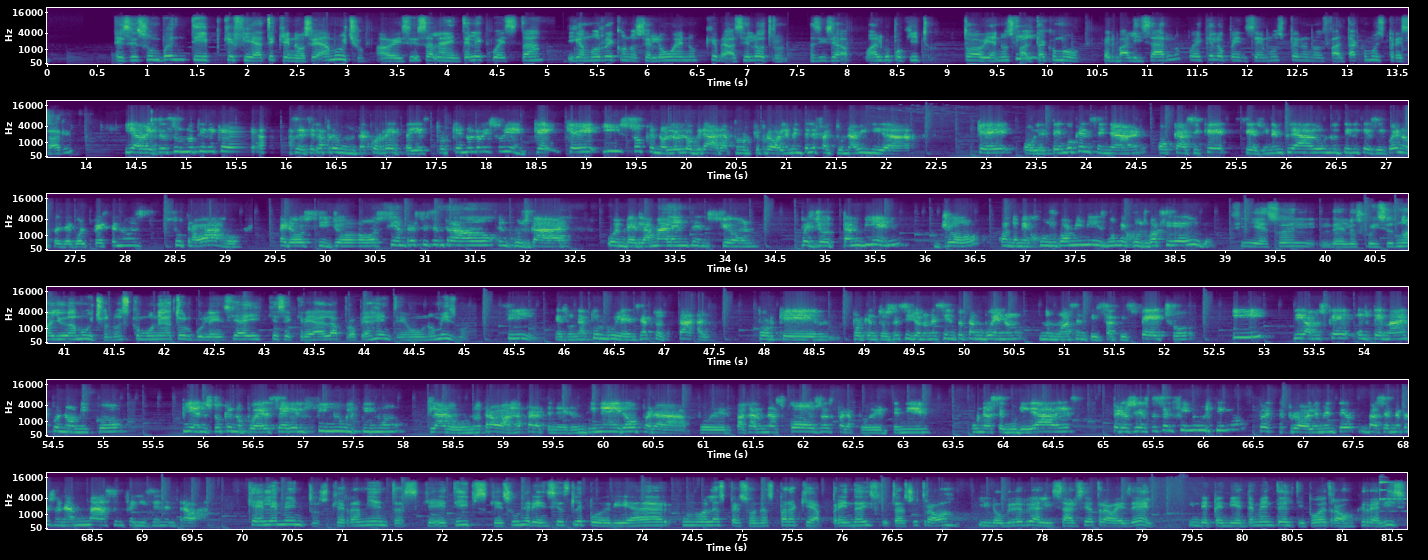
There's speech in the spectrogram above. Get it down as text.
Ese es un buen tip que fíjate que no se da mucho. A veces a la gente le cuesta, digamos, reconocer lo bueno que hace el otro, así sea algo poquito todavía nos falta como verbalizarlo, puede que lo pensemos, pero nos falta como expresarlo. Y a veces uno tiene que hacerse la pregunta correcta y es ¿por qué no lo hizo bien? ¿Qué, ¿Qué hizo que no lo lograra? Porque probablemente le faltó una habilidad que o le tengo que enseñar o casi que si es un empleado uno tiene que decir, bueno, pues de golpe este no es su trabajo. Pero si yo siempre estoy centrado en juzgar o en ver la mala intención, pues yo también yo cuando me juzgo a mí mismo, me juzgo así de duro. Sí, eso de los juicios no ayuda mucho, ¿no? Es como una turbulencia ahí que se crea la propia gente o uno mismo. Sí, es una turbulencia total, porque, porque entonces si yo no me siento tan bueno, no me voy a sentir satisfecho. Y digamos que el tema económico, pienso que no puede ser el fin último. Claro, uno trabaja para tener un dinero, para poder pagar unas cosas, para poder tener unas seguridades, pero si este es el fin último, pues probablemente va a ser una persona más infeliz en el trabajo. ¿Qué elementos, qué herramientas, qué tips, qué sugerencias le podría dar uno a las personas para que aprenda a disfrutar su trabajo y logre realizarse a través de él, independientemente del tipo de trabajo que realice?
